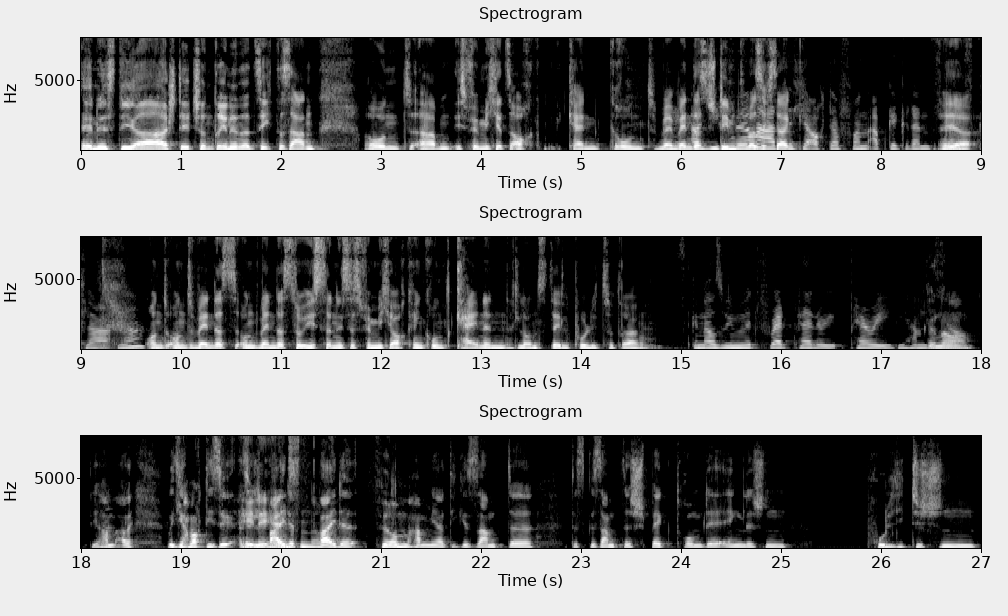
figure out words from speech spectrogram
NSDA steht schon drinnen, hört sich das an. Und ähm, ist für mich jetzt auch kein Grund. Wenn, wenn das stimmt, Firma was ich hat sage. sich ja auch davon abgegrenzt, Ja. klar. Ne? Und, und, wenn das, und wenn das so ist, dann ist es für mich auch kein Grund, keinen Lonsdale-Pulli zu tragen. Genauso wie mit Fred Perry, Perry die haben das ja Genau. auch. Die haben aber die haben auch diese also beide, beide Firmen haben ja die gesamte das gesamte Spektrum der englischen politischen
